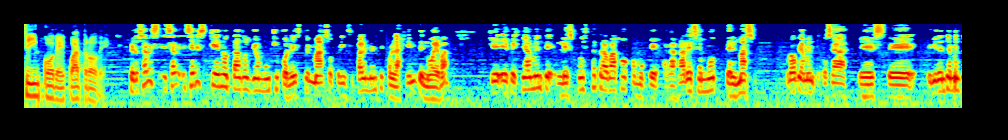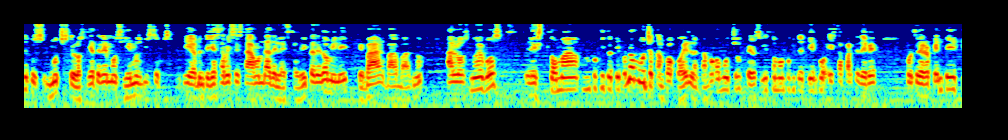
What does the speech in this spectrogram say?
5, de 4, de... Pero sabes, sabes, ¿sabes qué he notado yo mucho con este mazo, principalmente con la gente nueva? Que efectivamente les cuesta trabajo como que agarrar ese mood del mazo propiamente, o sea, este, evidentemente, pues muchos de los que ya tenemos y hemos visto, pues efectivamente, ya sabes esta onda de la escalerita de Dominate, que va, va, va, ¿no? A los nuevos les toma un poquito de tiempo, no mucho tampoco, ¿eh? Tampoco mucho, pero sí les toma un poquito de tiempo esta parte de ver, porque de repente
